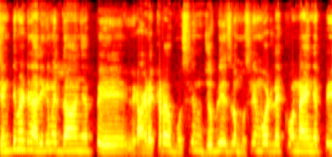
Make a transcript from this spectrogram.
సెంటిమెంట్ని అధిగమిద్దామని చెప్పి అక్కడెక్కడ ముస్లిం జూబ్లీస్లో ముస్లిం ఓట్లు ఎక్కువ ఉన్నాయని చెప్పి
